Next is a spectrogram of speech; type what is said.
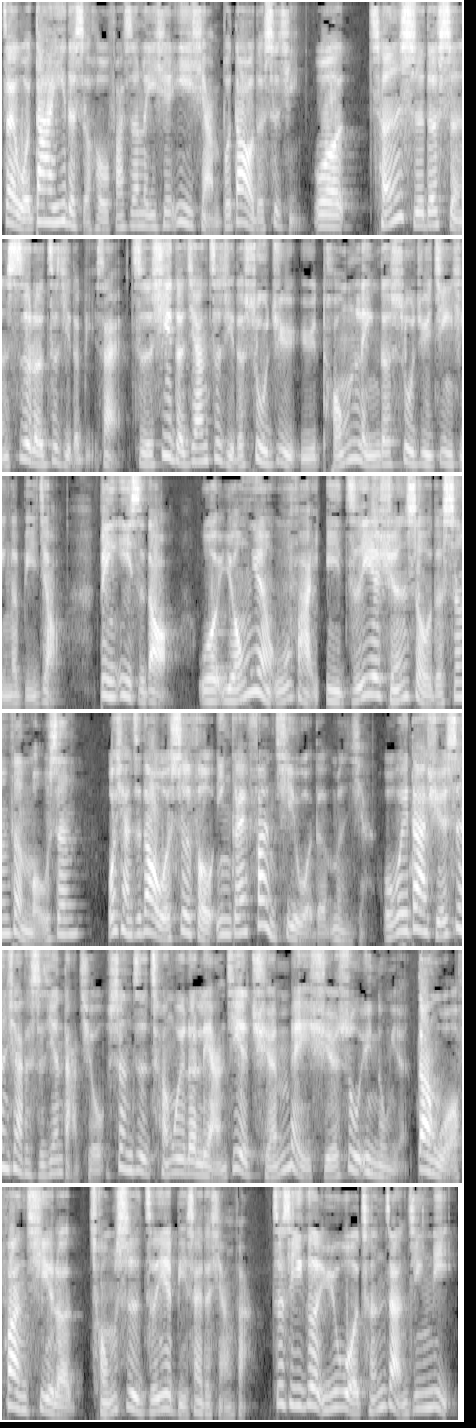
在我大一的时候，发生了一些意想不到的事情。我诚实地审视了自己的比赛，仔细地将自己的数据与同龄的数据进行了比较，并意识到我永远无法以职业选手的身份谋生。我想知道我是否应该放弃我的梦想。我为大学剩下的时间打球，甚至成为了两届全美学术运动员。但我放弃了从事职业比赛的想法。这是一个与我成长经历。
